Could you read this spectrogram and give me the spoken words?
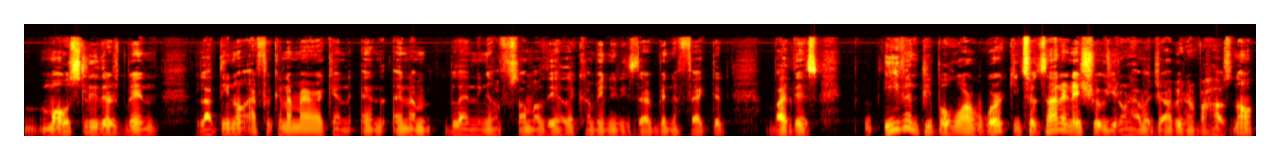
Mostly, there's been Latino, African American, and and a blending of some of the other communities that have been affected by this. Even people who are working. So it's not an issue of you don't have a job, you don't have a house. No.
